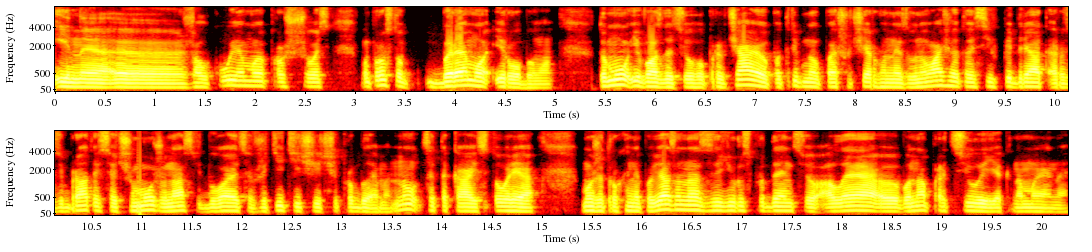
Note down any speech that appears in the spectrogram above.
і не е, жалкуємо про щось. Ми просто беремо і робимо. Тому і вас до цього привчаю. Потрібно в першу чергу не звинувачувати всіх підряд, а розібратися, чому ж у нас відбуваються в житті ті чи інші проблеми. Ну, це така історія, може трохи не пов'язана з юриспруденцією, але е, вона працює, як на мене.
